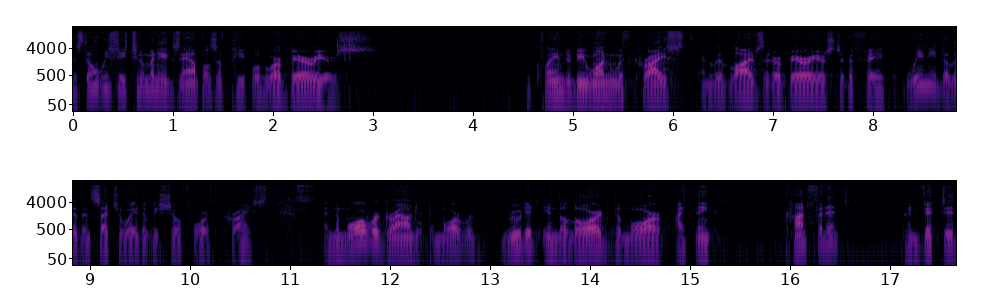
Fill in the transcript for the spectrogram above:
Because don't we see too many examples of people who are barriers, who claim to be one with Christ and live lives that are barriers to the faith? We need to live in such a way that we show forth Christ. And the more we're grounded, the more we're rooted in the Lord, the more, I think, confident, convicted,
